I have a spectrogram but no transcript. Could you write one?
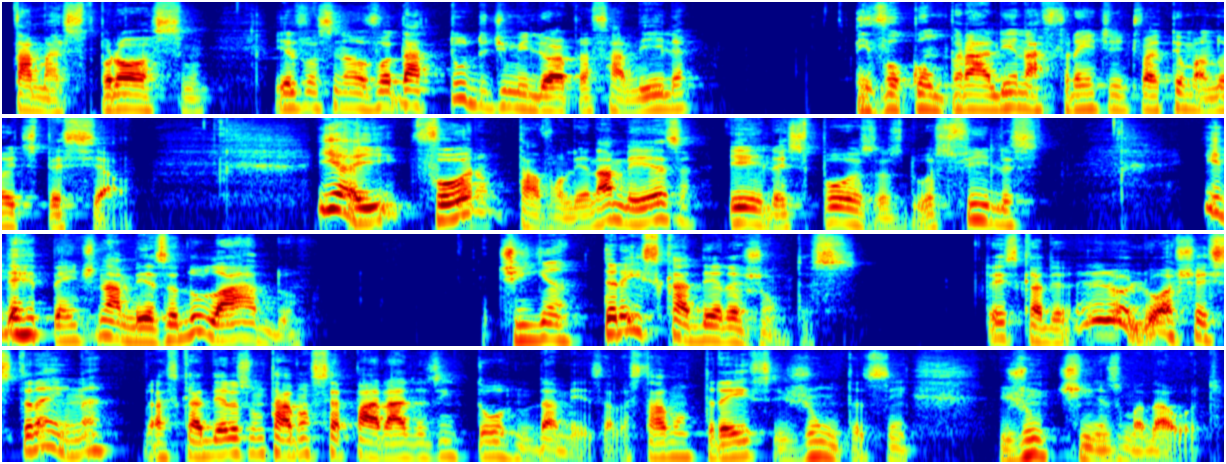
estar tá mais próximo. E ele falou assim: não, eu vou dar tudo de melhor para a família e vou comprar ali na frente, a gente vai ter uma noite especial. E aí foram, estavam ali na mesa, ele, a esposa, as duas filhas, e de repente na mesa do lado tinha três cadeiras juntas. Três cadeiras. Ele olhou, achou estranho, né? As cadeiras não estavam separadas em torno da mesa, elas estavam três juntas, assim, juntinhas uma da outra.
